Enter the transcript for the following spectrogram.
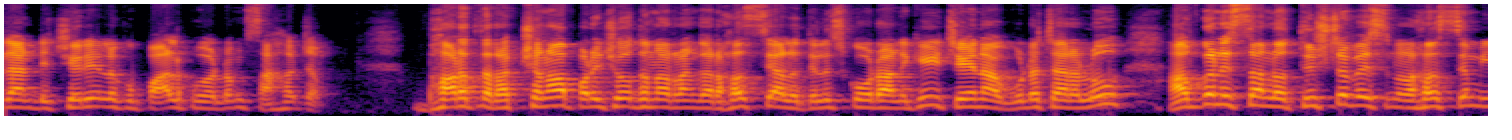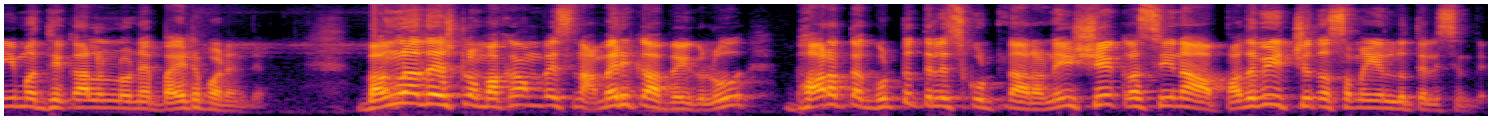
ఇలాంటి చర్యలకు పాల్పడడం సహజం. భారత రక్షణ పరిశోధన రంగ రహస్యాలు తెలుసుకోవడానికి చైనా గూఢచారులు ఆఫ్ఘనిస్తాన్లో తిష్ట వేసిన రహస్యం ఈ మధ్య కాలంలోనే బయటపడింది. బంగ్లాదేశ్లో మకాం వేసిన అమెరికా వేగులు భారత గుట్టు తెలుసుకుంటున్నారని షేక్ హసీనా పదవీచ్యుత సమయంలో తెలిసింది.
